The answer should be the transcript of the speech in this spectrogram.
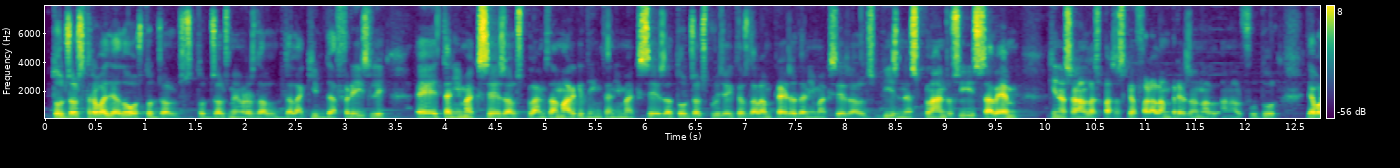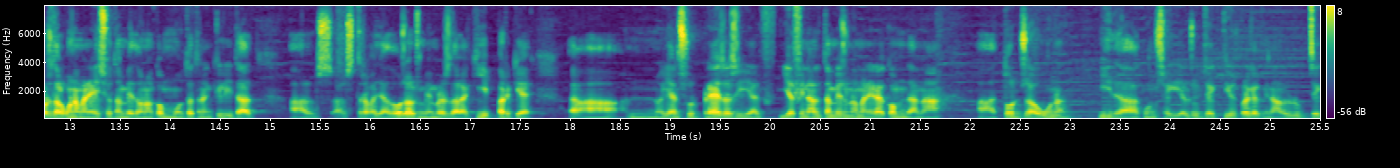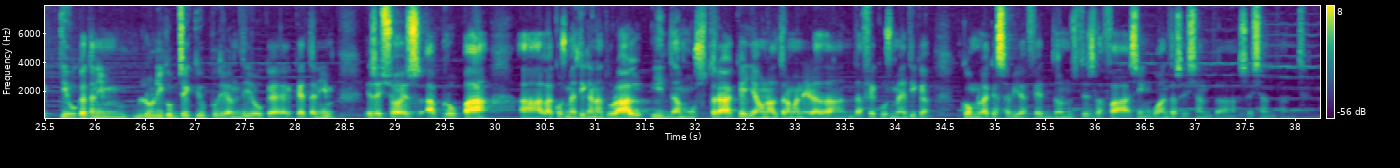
tots els treballadors, tots els, tots els membres del, de l'equip de Freshly, eh, tenim accés als plans de màrqueting, tenim accés a tots els projectes de l'empresa, tenim accés als business plans, o sigui, sabem quines seran les passes que farà l'empresa en, el, en el futur. Llavors, d'alguna manera, això també dona com molta tranquil·litat als, als treballadors, als membres de l'equip, perquè eh, no hi ha sorpreses i al, i al final també és una manera com d'anar eh, tots a una i d'aconseguir els objectius, perquè al final l'objectiu que tenim, l'únic objectiu podríem dir-ho que, que tenim, és això, és apropar a la cosmètica natural i demostrar que hi ha una altra manera de, de fer cosmètica com la que s'havia fet doncs, des de fa 50, 60, 60 anys.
